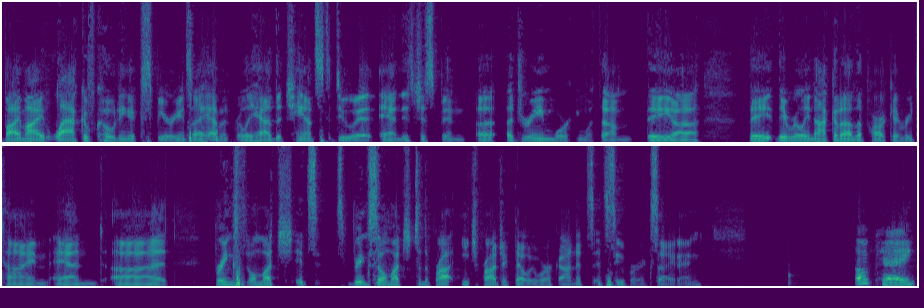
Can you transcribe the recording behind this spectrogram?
by my lack of coding experience, I haven't really had the chance to do it, and it's just been a, a dream working with them. They uh, they they really knock it out of the park every time, and uh, bring so much. It's, it's brings so much to the pro- each project that we work on. It's it's super exciting. Okay,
